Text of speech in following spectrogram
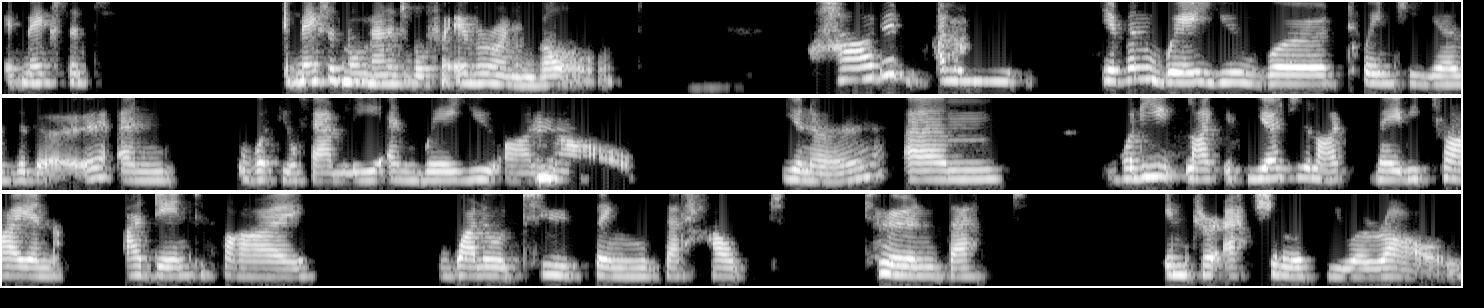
it makes it it makes it more manageable for everyone involved. How did, I mean, given where you were 20 years ago and with your family and where you are mm. now, you know, um, what do you like if you actually like maybe try and identify one or two things that helped turn that interaction with you around,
